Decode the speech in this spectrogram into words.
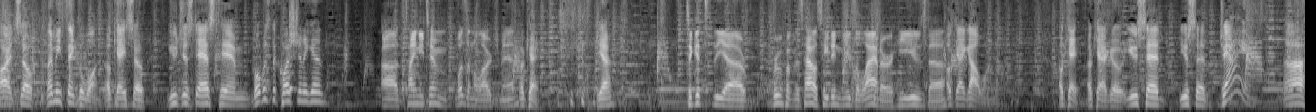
All right, so let me think of one. Okay, so you just asked him. What was the question again? Uh, Tiny Tim wasn't a large man. Okay. Yeah. To get to the uh, roof of his house, he didn't use a ladder. He used a. Okay, I got one now. Okay, okay, I go. You said, you said, Giant. uh,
